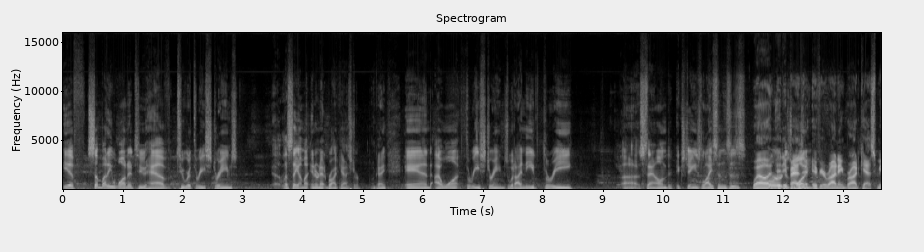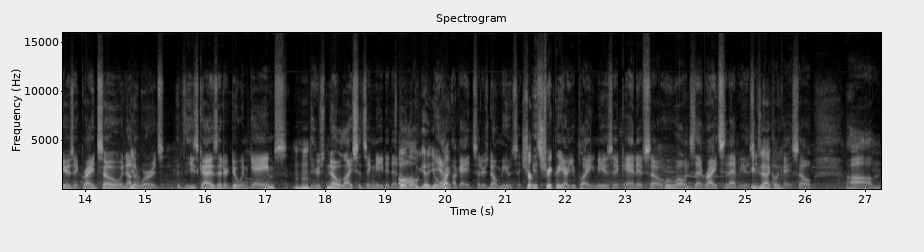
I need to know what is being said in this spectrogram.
if somebody wanted to have two or three streams, uh, let's say I'm an internet broadcaster, okay, and I want three streams, would I need three uh, sound exchange licenses? Well, it depends if you're running broadcast music, right? So, in other Yeah. words, these guys that are doing games, there's no licensing needed at Oh, all. oh, yeah, yeah, right. Okay, so there's no music. Sure. It's strictly are you playing music, and if so, who owns the rights to that music? Exactly. Okay, so, um,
